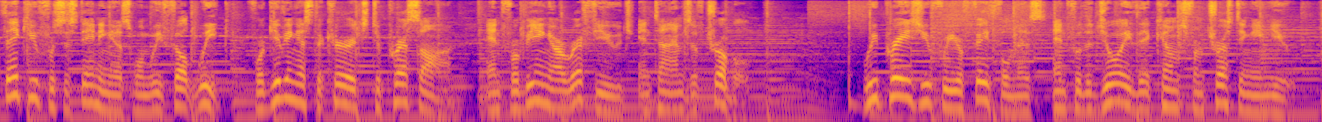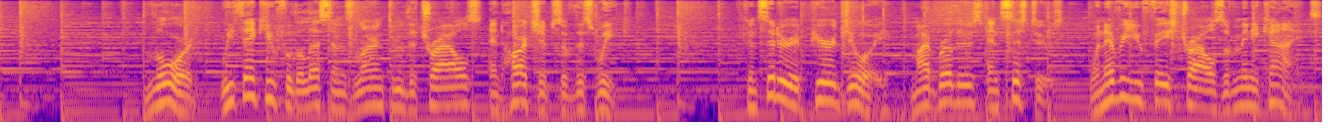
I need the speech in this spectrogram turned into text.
Thank you for sustaining us when we felt weak, for giving us the courage to press on, and for being our refuge in times of trouble. We praise you for your faithfulness and for the joy that comes from trusting in you. Lord, we thank you for the lessons learned through the trials and hardships of this week. Consider it pure joy, my brothers and sisters, whenever you face trials of many kinds,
